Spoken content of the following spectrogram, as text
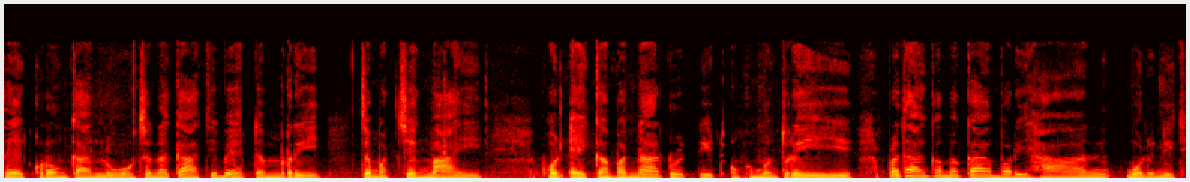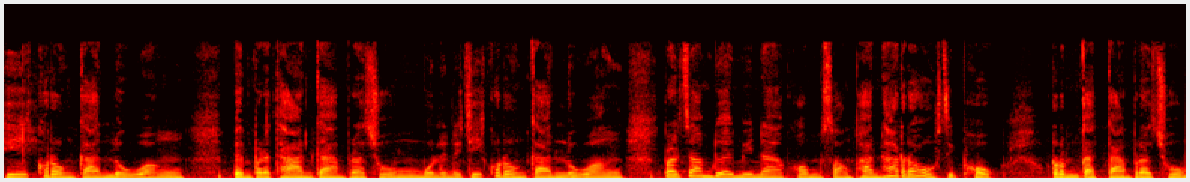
ษตรโครงการหลวงชนกาธิเบศดำริ จังหวัดเชียงใหม่พลเอกกัมปนาตรุดิตองคมนตรี ประธานกรรมการบริหาร มูลนิธิโครงการหลวง เป็นประธานการประชุมมูลนิธิโครงการหลวง ประจำเดือนมีนาคม 2566 ร่วมกับการประชุม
